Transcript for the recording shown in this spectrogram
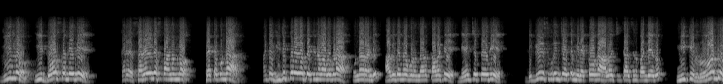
వీళ్ళు ఈ డోర్స్ అనేది కరె సరైన స్థానంలో పెట్టకుండా అంటే విదిక్కులలో పెట్టిన వాళ్ళు కూడా ఉన్నారండి. ఆ విధంగా కూడా ఉన్నారు. కాబట్టి నేను చెప్పేది డిగ్రీస్ గురించి అయితే మీరు ఎక్కువగా ఆలోచించాల్సిన పని లేదు. మీకు రోడ్డు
